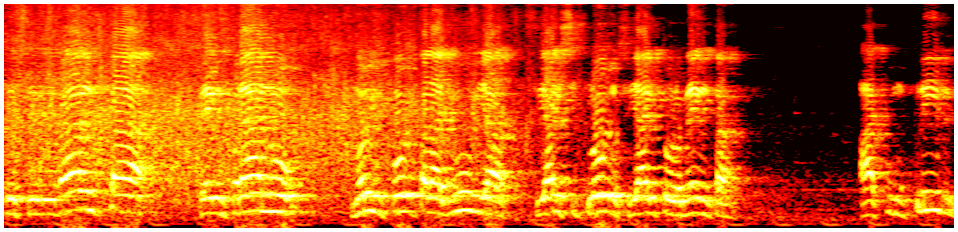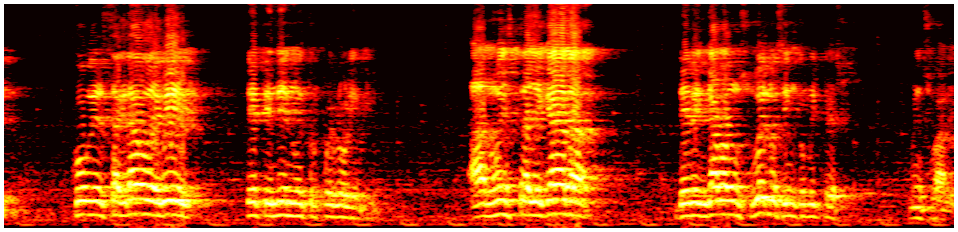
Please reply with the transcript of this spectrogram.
que se levanta temprano, no importa la lluvia, si hay ciclón, si hay tormenta, a cumplir con el sagrado deber de tener nuestro pueblo limpio. A nuestra llegada devengaba un sueldo de 5 mil pesos mensuales.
